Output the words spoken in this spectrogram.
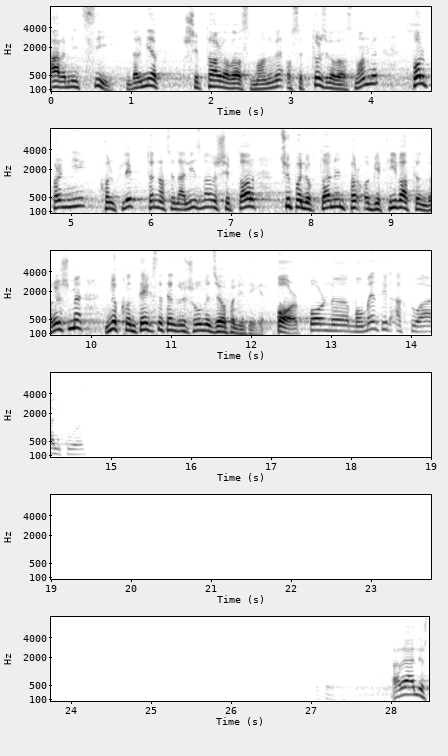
armiqësi ndërmjet shqiptarëve dhe osmanëve ose turqve dhe osmanëve, por për një konflikt të nacionalizmave shqiptarë që po luftonin për objektiva të ndryshme në kontekstet e ndryshueme gjeopolitike. Por, por në momentin aktual ku është. Realisht,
